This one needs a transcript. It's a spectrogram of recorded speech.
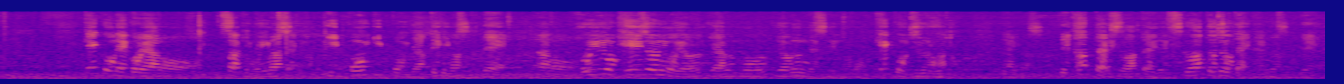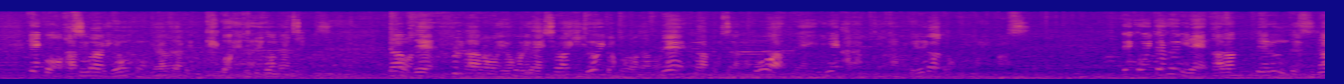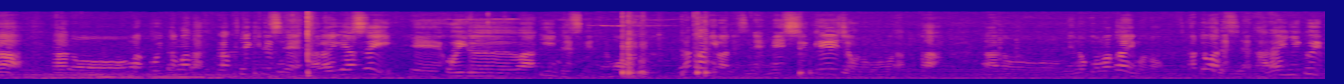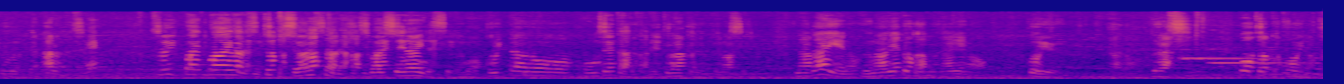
結構ねこれあのさっきも言いましたけど一本一本やってきますのであのホイールの形状にもよるやるもよるんですけれども結構重労働になりますで立ったり座ったりでスクワット状態になりますので結構足回り4分やるだけで結構ヘトヘトになっちゃいますなのであの汚れが一番ひどいところなので、まあ、こちらの方は念入りに洗っていただければと思いますでこういった風にね洗ってるんですが、あのまあ、こういったまだ比較的ですね洗いやすい、えーホイールはいいんですけれども中にはですねメッシュ形状のものだとか、あの目の細かいものあとはですね洗いにくい部分ってあるんですねそういった場合はですねちょっとシュアラスターで発売してないんですけどもこういったあのホームセンターとかネットなんかで売ってます長い絵の馬毛とか胸毛のこういうあのブラシをちょっとこういうの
